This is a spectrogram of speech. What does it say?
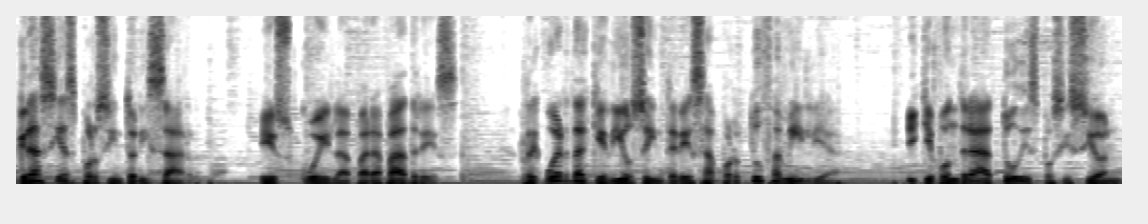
Gracias por sintonizar. Escuela para Padres. Recuerda que Dios se interesa por tu familia y que pondrá a tu disposición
